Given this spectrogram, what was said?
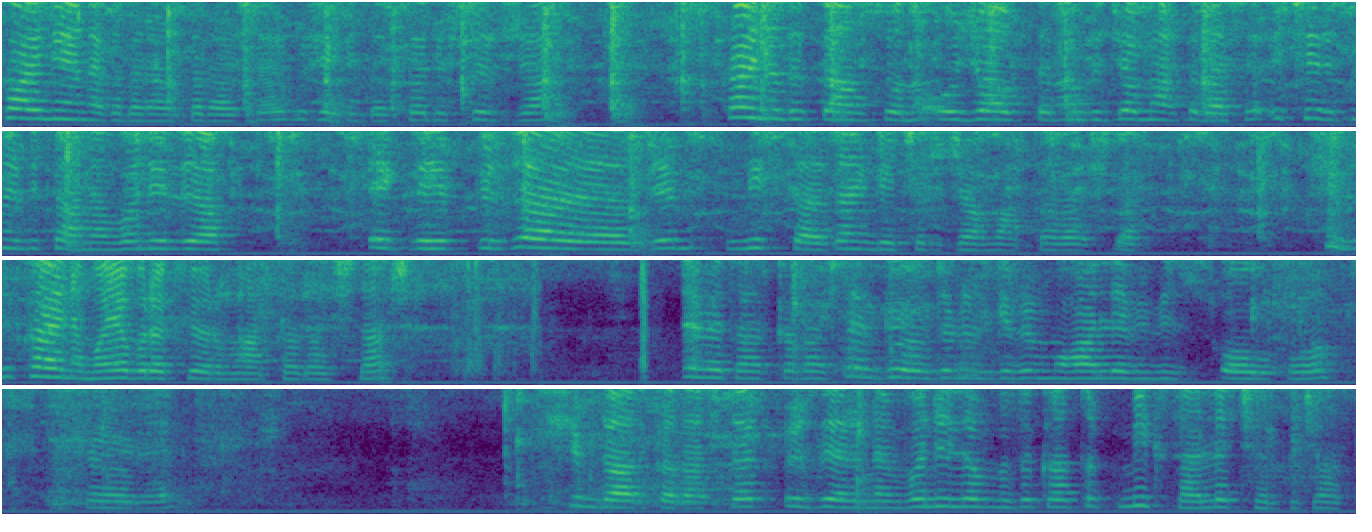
Kaynayana kadar arkadaşlar bu şekilde karıştıracağım. Kaynadıktan sonra ocaktan alacağım arkadaşlar. İçerisine bir tane vanilya ekleyip güzelce mikserden geçireceğim arkadaşlar. Şimdi kaynamaya bırakıyorum arkadaşlar. Evet arkadaşlar gördüğünüz gibi muhallebimiz oldu. Şöyle. Şimdi arkadaşlar üzerine vanilyamızı katıp mikserle çırpacağız.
